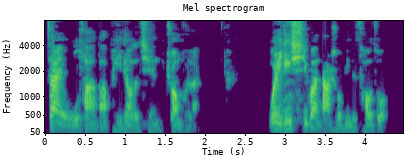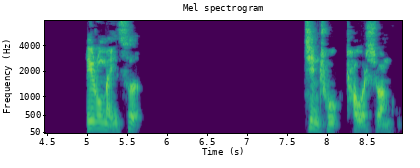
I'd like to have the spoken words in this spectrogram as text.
再也无法把赔掉的钱赚回来。我已经习惯大手笔的操作，例如每次进出超过十万股。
